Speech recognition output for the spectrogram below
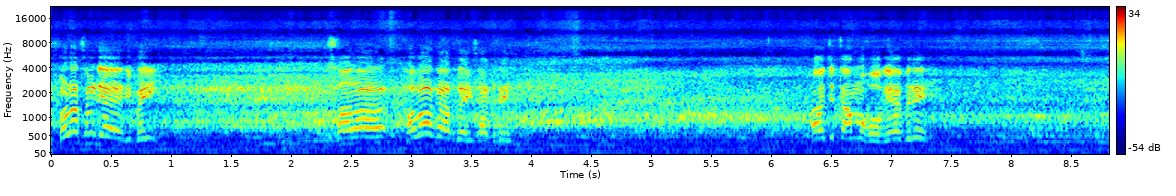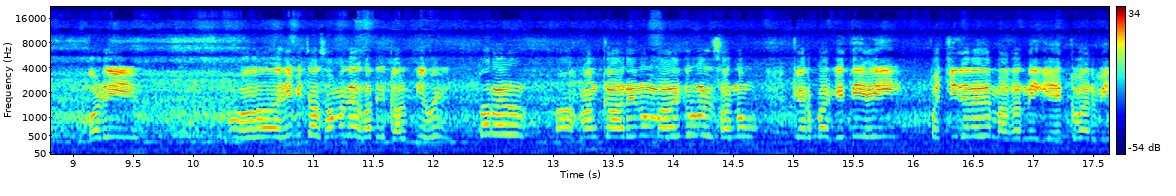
ਬੜਾ ਸਮਝਾਇਆ ਸੀ ਬਾਈ। ਸਾਰਾ ਹਵਾ ਕਰਦਾ ਸੀ ਸਾਡੇ ਤੇ। ਅੱਜ ਕੰਮ ਹੋ ਗਿਆ ਵੀਰੇ। ਬੜੀ ਅਹ ਅਸੀਂ ਵੀ ਤਾਂ ਸਮਝਦੇ ਹਾਂ ਸਾਡੀ ਗਲਤੀ ਹੋਈ। ਪਰ ਹੰਕਾਰੇ ਨੂੰ ਵਾਹਿਗੁਰੂ ਨੇ ਸਾਨੂੰ ਕਿਰਪਾ ਕੀਤੀ ਹੈ 25 ਦਿਨ ਇਹਦੇ ਮਗਰ ਨਹੀਂ ਗਏ, ਇੱਕ ਵਾਰ ਵੀ।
